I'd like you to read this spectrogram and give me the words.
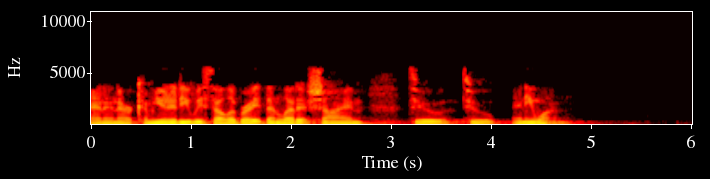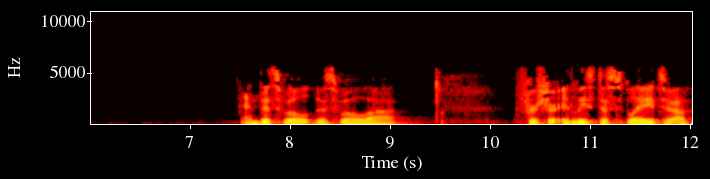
and in our community we celebrate, then let it shine to, to anyone. And this will, this will, uh, for sure, at least display to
